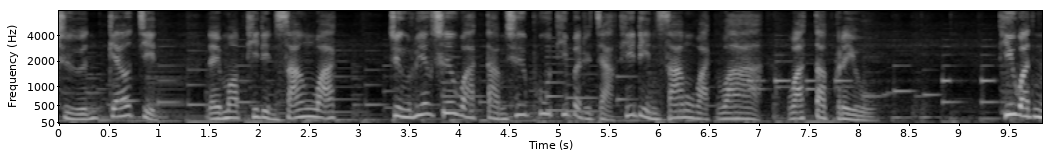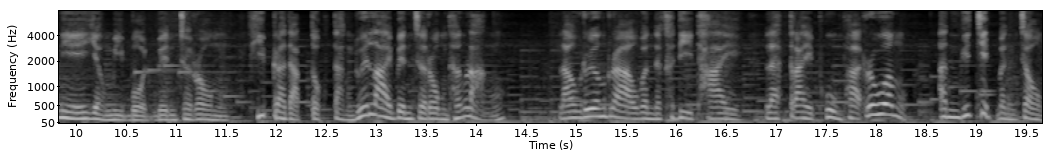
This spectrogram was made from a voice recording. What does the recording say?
ชื้น แก้วจิต ได้มอบที่ดินสร้างวัด จึงเรียกชื่อวัดตามชื่อผู้ที่บริจาคที่ดินสร้างวัดว่า วัดตะปลิว ที่วัดนี้ยังมีโบสถ์เบญจรงค์ที่ประดับตกแต่งด้วยลายเบญจรงค์ทั้งหลังเล่าเรื่องราววรรณคดีไทย และไตรภูมิพระร่วง อันวิจิตรบรรจง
